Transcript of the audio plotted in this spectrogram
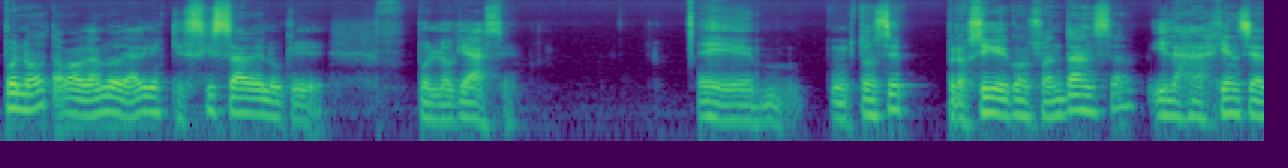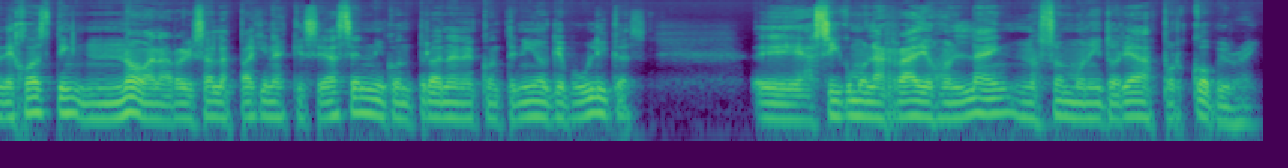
Pues no, estamos hablando de alguien que sí sabe lo que, pues lo que hace. Eh, entonces, prosigue con su andanza y las agencias de hosting no van a revisar las páginas que se hacen ni controlan el contenido que publicas. Eh, así como las radios online, no son monitoreadas por copyright.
